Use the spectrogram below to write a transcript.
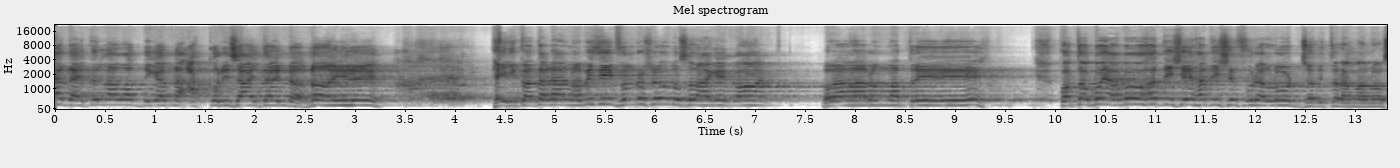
হাদায়তুল্লাহ আমার দিকে আপনার আক করি চাইতেন না নয় রে। এই কথাটা নবীজি পনেরোশো বছর আগে কয়, ও আমার মাত্রে কত ভয়াবহ হাদিসে হাদিসের পুরা লোড যদি তোরা মানুষ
